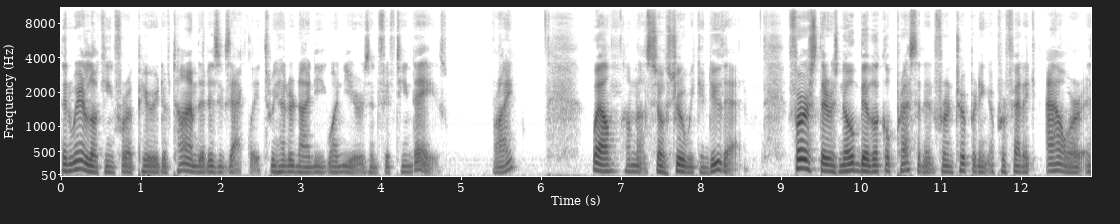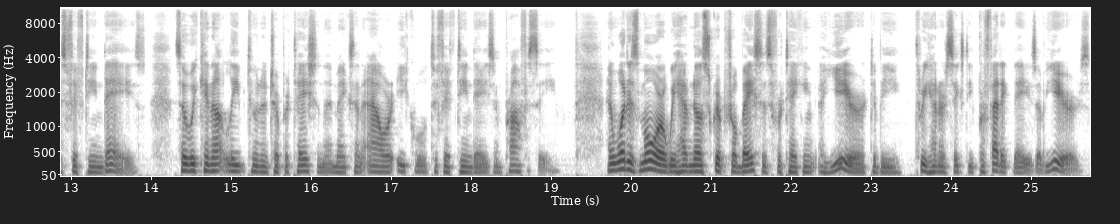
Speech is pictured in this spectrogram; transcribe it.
then we're looking for a period of time that is exactly 391 years and 15 days, right? Well, I'm not so sure we can do that. First, there is no biblical precedent for interpreting a prophetic hour as 15 days, so we cannot leap to an interpretation that makes an hour equal to 15 days in prophecy. And what is more, we have no scriptural basis for taking a year to be 360 prophetic days of years.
